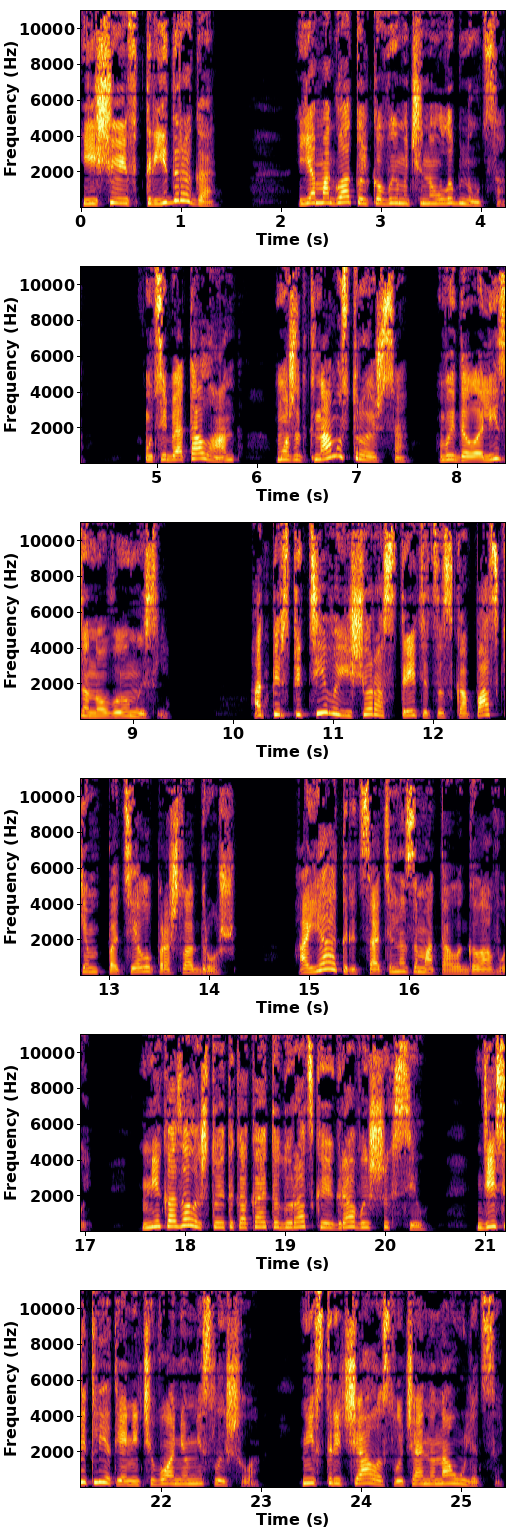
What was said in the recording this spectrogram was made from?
«Еще и в три дорога?» Я могла только вымоченно улыбнуться. «У тебя талант. Может, к нам устроишься?» — выдала Лиза новую мысль. От перспективы еще раз встретиться с Копацким по телу прошла дрожь а я отрицательно замотала головой. Мне казалось, что это какая-то дурацкая игра высших сил. Десять лет я ничего о нем не слышала, не встречала случайно на улице,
